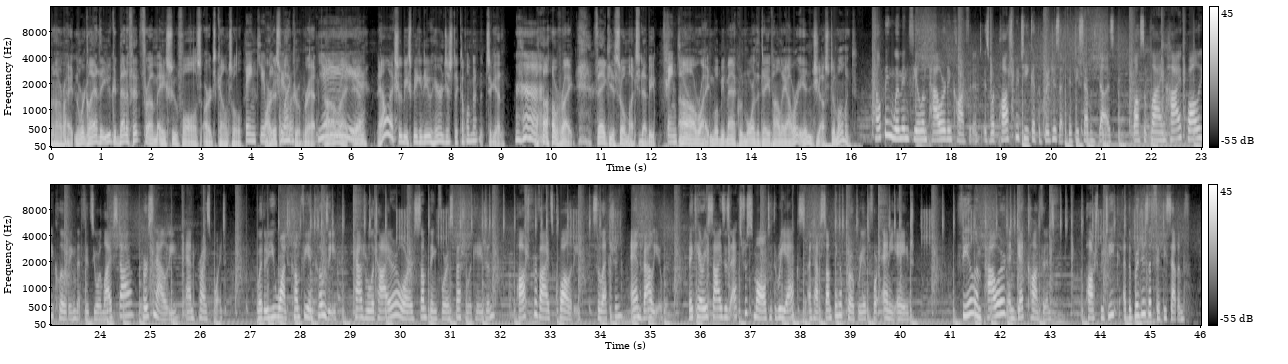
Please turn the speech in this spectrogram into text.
All right, and we're glad that you could benefit from a Sioux Falls Arts Council Thank you, artist too. micro grant. Yay. All right, and I'll actually be speaking to you here in just a couple of minutes again. Uh-huh. All right, thank you so much, Debbi. Thank you. All right, and we'll be back with more of the Dave Holly Hour in just a moment. Helping women feel empowered and confident is what Posh Boutique at the Bridges at 57th does, while supplying high quality clothing that fits your lifestyle, personality, and price point. Whether you want comfy and cozy, casual attire, or something for a special occasion, Posh provides quality, selection, and value. They carry sizes extra small to 3X and have something appropriate for any age. Feel empowered and get confident. Posh Boutique at the Bridges at 57th.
